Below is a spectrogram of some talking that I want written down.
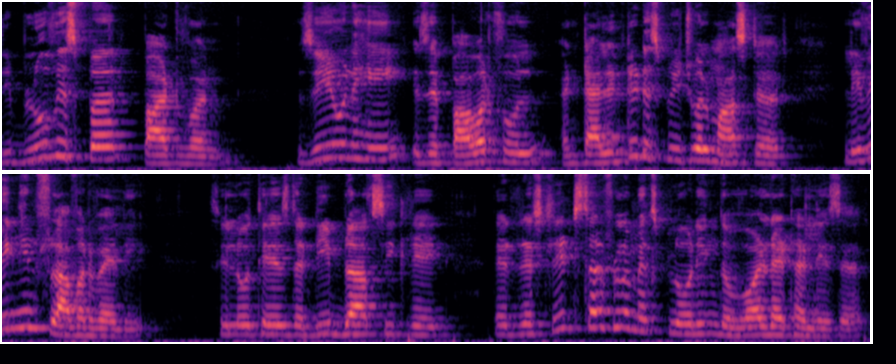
The Blue Whisper Part 1 Ji Hee is a powerful and talented spiritual master living in Flower Valley. She loathes the deep dark secret that restricts her from exploring the world at her leisure.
